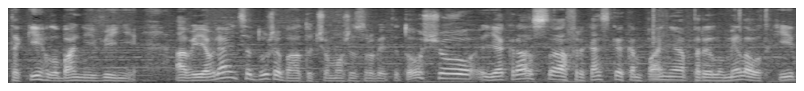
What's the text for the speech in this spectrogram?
в такій глобальній війні. А виявляється, дуже багато чого може зробити. Тому що якраз африканська кампанія переломила от хід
